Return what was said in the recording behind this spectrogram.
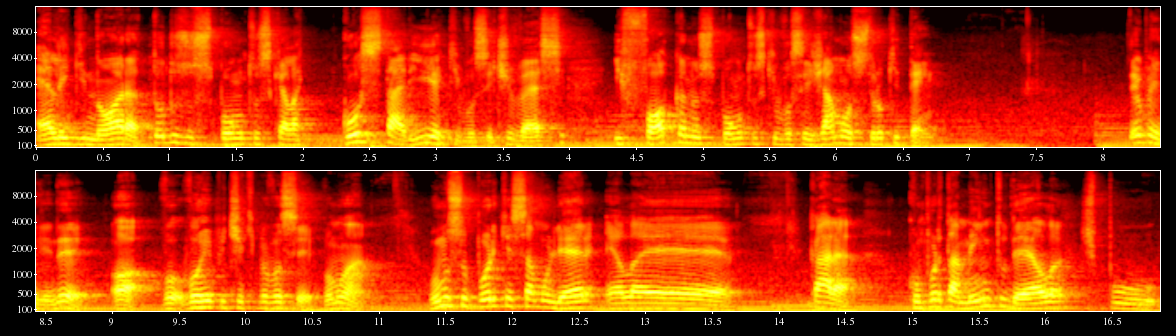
ela ignora todos os pontos que ela gostaria que você tivesse e foca nos pontos que você já mostrou que tem. Deu pra entender? Ó, vou, vou repetir aqui pra você. Vamos lá. Vamos supor que essa mulher, ela é. Cara, comportamento dela, tipo,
